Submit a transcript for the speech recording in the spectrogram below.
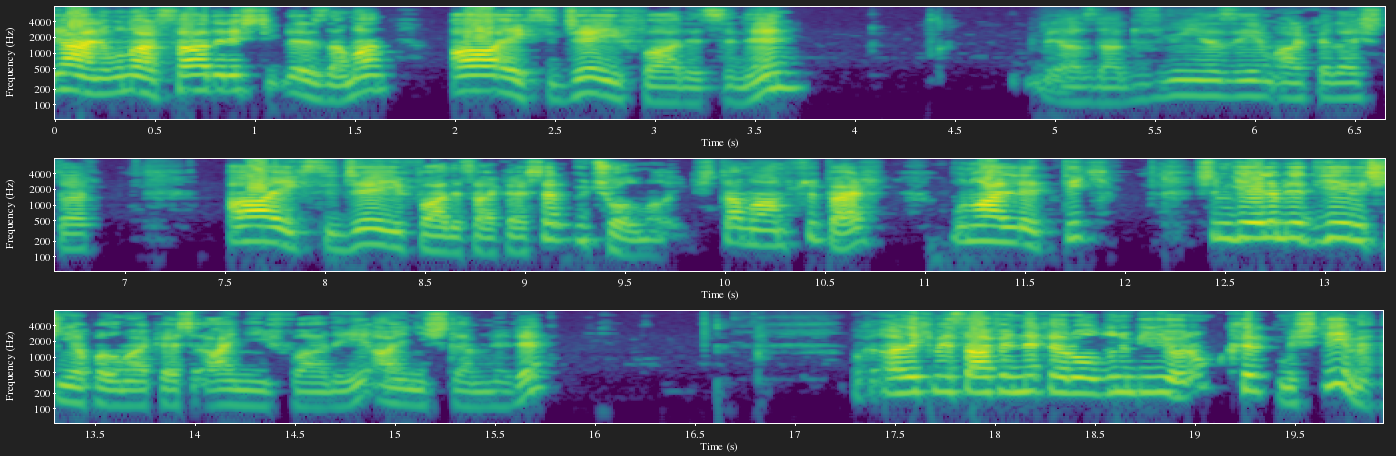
Yani bunlar sadeleştikleri zaman A eksi C ifadesinin biraz daha düzgün yazayım arkadaşlar. A eksi C ifadesi arkadaşlar 3 olmalıymış. Tamam süper. Bunu hallettik. Şimdi gelelim de diğer için yapalım arkadaşlar aynı ifadeyi, aynı işlemleri. Bakın aradaki mesafenin ne kadar olduğunu biliyorum. 40'mış değil mi?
